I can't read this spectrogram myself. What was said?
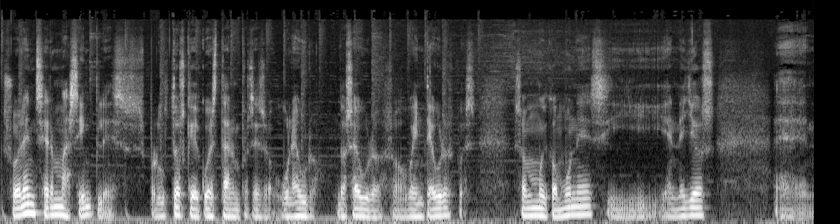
suelen ser más simples. Productos que cuestan, pues eso, un euro, dos euros o 20 euros, pues son muy comunes y en ellos eh,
